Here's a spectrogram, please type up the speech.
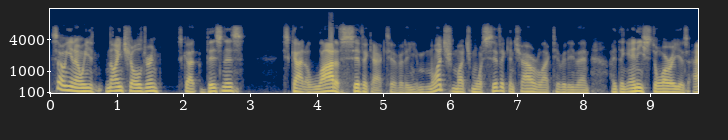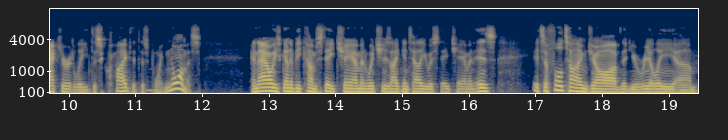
so you know he he's nine children he's got a business he's got a lot of civic activity much much more civic and charitable activity than I think any story is accurately described at this point enormous and now he's going to become state chairman, which is I can tell you, a state chairman is it's a full time job that you really, um,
